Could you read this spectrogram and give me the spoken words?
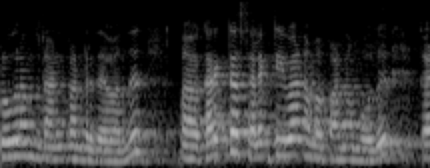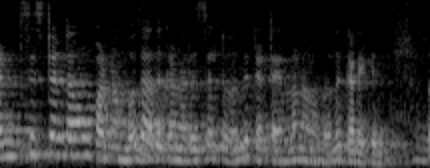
ப்ரோக்ராம்ஸ் ரன் பண்ணுறத வந்து கரெக்டாக செலக்டிவாக நம்ம பண்ணும்போது கன்சிஸ்டண்ட்டாகவும் பண்ணும்போது அதுக்கான ரிசல்ட் வந்து கட்டாயமாக நமக்கு வந்து கிடைக்குது. ஸோ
